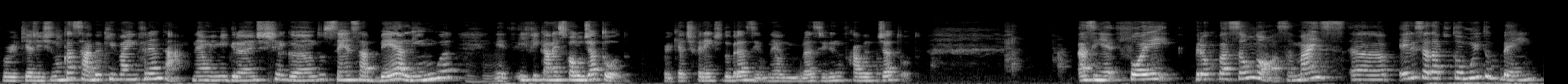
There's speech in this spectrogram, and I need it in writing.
Porque a gente nunca sabe o que vai enfrentar, né? Um imigrante chegando sem saber a língua uhum. e, e ficar na escola o dia todo. Porque é diferente do Brasil, né? No Brasil ele não ficava o dia todo assim, é, foi preocupação nossa, mas uh, ele se adaptou muito bem.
